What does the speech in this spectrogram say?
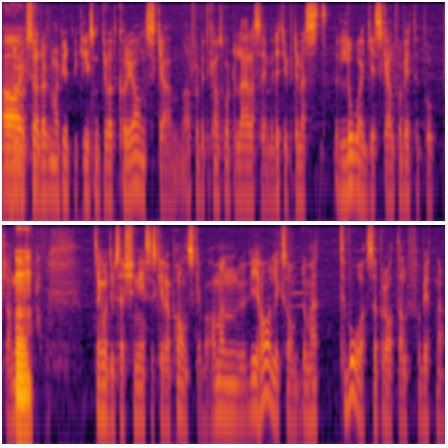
Ja, då också, då, man kan ju tycka liksom att det var ett koreanska alfabetet kan vara svårt att lära sig, men det är typ det mest logiska alfabetet på planeten. Mm. Sen kommer typ så här kinesiska eller japanska. Bara, ja, men vi har liksom de här två separata alfabetena.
